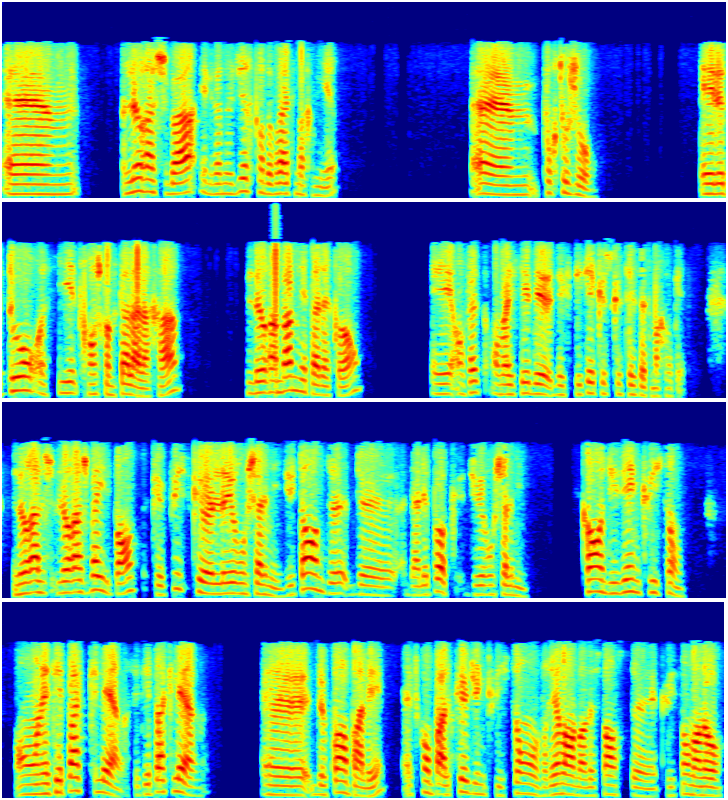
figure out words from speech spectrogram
Le Rashba, il va nous dire qu'on devrait être marmir pour toujours. Et le tour aussi tranche comme ça la halakha. Le Rambam n'est pas d'accord. Et en fait, on va essayer d'expliquer que ce que c'est cette marloquette. Le, le Rajba, il pense que puisque le Yerushalmi, du temps de, de, l'époque du Yerushalmi, quand on disait une cuisson, on n'était pas clair, c'était pas clair euh, de quoi on parlait. Est-ce qu'on parle que d'une cuisson vraiment dans le sens euh, cuisson dans l'eau,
